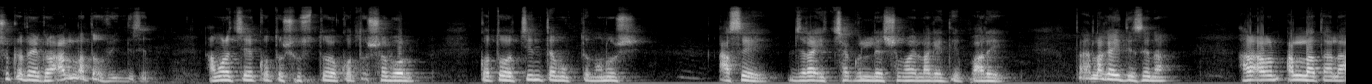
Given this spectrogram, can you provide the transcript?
শুক্রদায় করে, আল্লাহ তৌফিক দিয়েছেন আমার চেয়ে কত সুস্থ, কত সবল, কত চিন্তামুক্ত মানুষ আছে যারা ইচ্ছা করলে সময় লাগাইতে পারে। তা লাগাইতেছে না। আর আল্লাহ তালা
